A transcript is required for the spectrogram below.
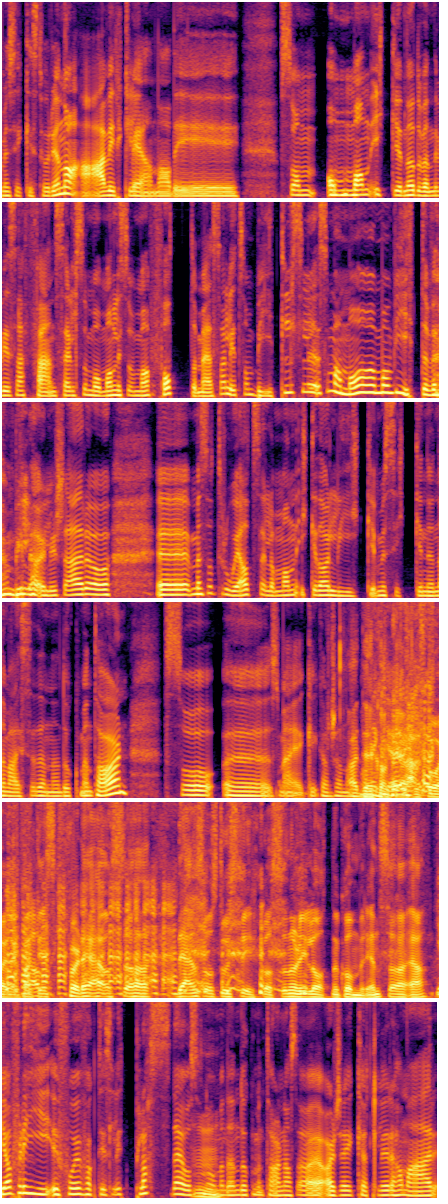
musikkhistorien, og er virkelig en av de som, om man ikke nødvendigvis er fan selv, så må man liksom ha fått det med seg, litt som Beatles. Liksom. Man må, må vite hvem Billie Eilish er. Og, eh, men så tror jeg at selv om man ikke da liker musikken underveis i denne dokumentaren, så eh, Som jeg ikke kan skjønne Nei, det kan ikke jeg ikke forstå heller, faktisk. For det er, også, det er en så stor styrke også når de låtene kommer inn, så ja. Ja, for får jo faktisk litt plass. Det er også noe Mm. med den dokumentaren. Altså, RJ Cutler han er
